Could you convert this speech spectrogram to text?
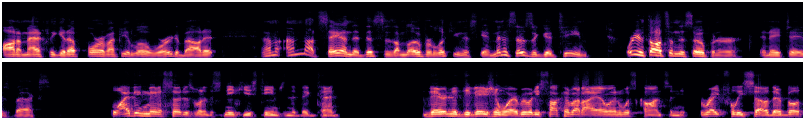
automatically get up for, I might be a little worried about it. And I'm, I'm not saying that this is, I'm overlooking this game. Minnesota's a good team. What are your thoughts on this opener in eight days, Bax? Well, I think Minnesota is one of the sneakiest teams in the Big Ten. They're in a division where everybody's talking about Iowa and Wisconsin, rightfully so. They're both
